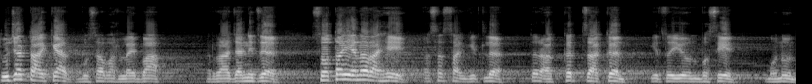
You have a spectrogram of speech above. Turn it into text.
तुझ्या टाक्यात भुसा भरलाय बा. राजाने जर स्वतः येणार आहे असं सांगितलं तर अक्कत चाकण इथं येऊन बसेल. म्हणून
